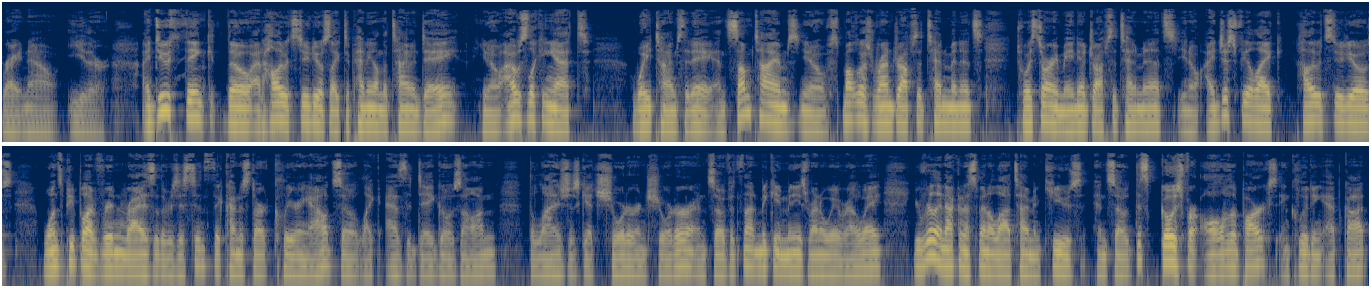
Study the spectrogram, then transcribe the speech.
right now either. I do think though at Hollywood Studios, like depending on the time of day, you know, I was looking at wait times today. And sometimes, you know, Smuggler's Run drops at 10 minutes, Toy Story Mania drops at 10 minutes. You know, I just feel like Hollywood Studios, once people have ridden Rise of the Resistance, they kind of start clearing out. So, like, as the day goes on, the lines just get shorter and shorter. And so, if it's not Mickey and Minnie's Runaway Railway, you're really not going to spend a lot of time in queues. And so, this goes for all of the parks, including Epcot,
